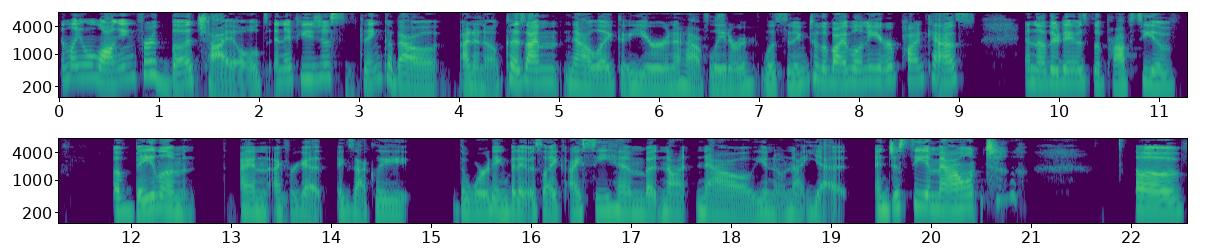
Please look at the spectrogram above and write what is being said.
And like longing for the child. And if you just think about, I don't know, because I'm now like a year and a half later listening to the Bible in a Year podcast. And the other day was the prophecy of of Balaam, and I forget exactly the wording, but it was like, I see him, but not now, you know, not yet. And just the amount of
